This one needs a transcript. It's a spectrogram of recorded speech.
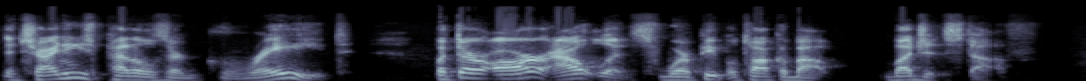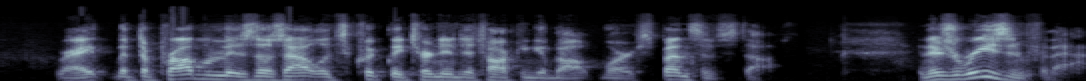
the Chinese pedals are great, but there are outlets where people talk about budget stuff, right? But the problem is those outlets quickly turn into talking about more expensive stuff, and there's a reason for that,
